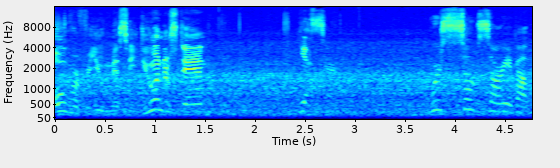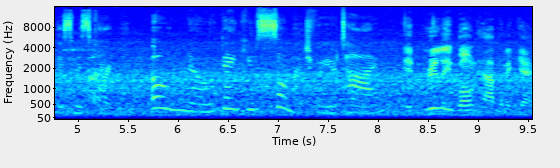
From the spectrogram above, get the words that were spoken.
over for you, Missy. Do you understand? Yes, sir. We're so sorry about this, Miss Cartman. Oh no, thank you so much for your time. It really won't happen again.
